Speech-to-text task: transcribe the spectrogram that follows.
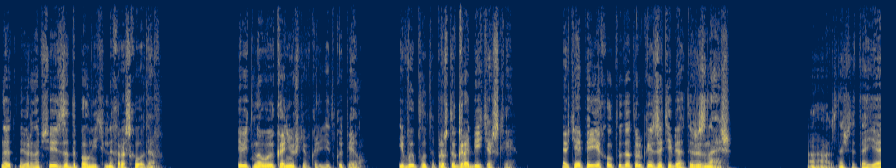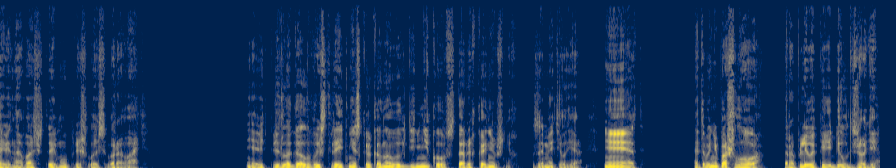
Но это, наверное, все из-за дополнительных расходов. Я ведь новую конюшню в кредит купил. И выплаты просто грабительские. А ведь я переехал туда только из-за тебя, ты же знаешь. Ага, значит, это я виноват, что ему пришлось воровать. Я ведь предлагал выстроить несколько новых денников в старых конюшнях, — заметил я. Нет, этого не пошло, — торопливо перебил Джоди.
